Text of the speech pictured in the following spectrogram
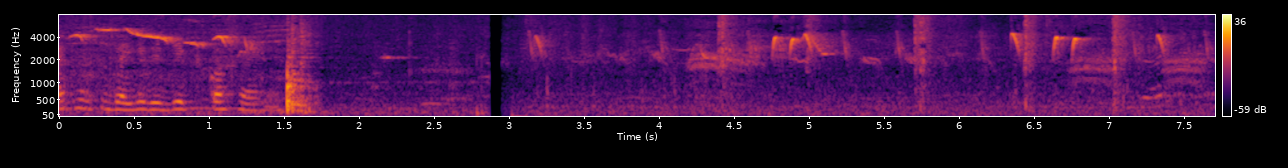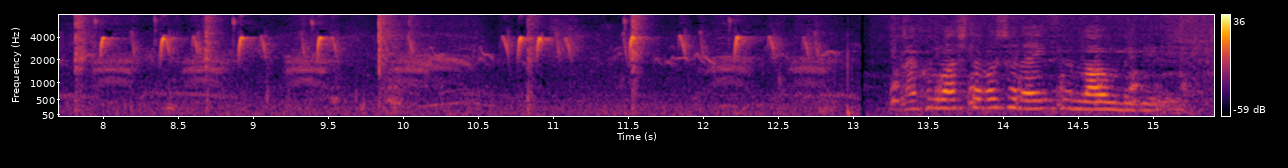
এখন একটু দেখে দিই দিয়ে একটু কষাই নিই। এখন মাছটা কষা দেয় লাউগুলো দিয়ে দিই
